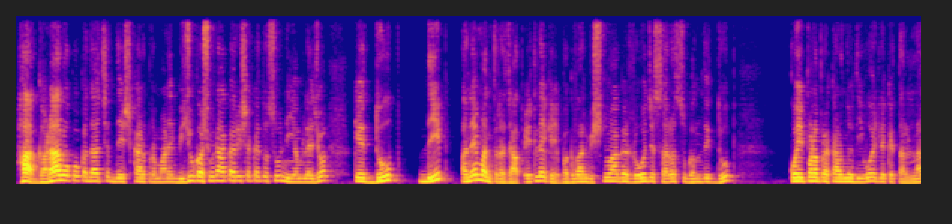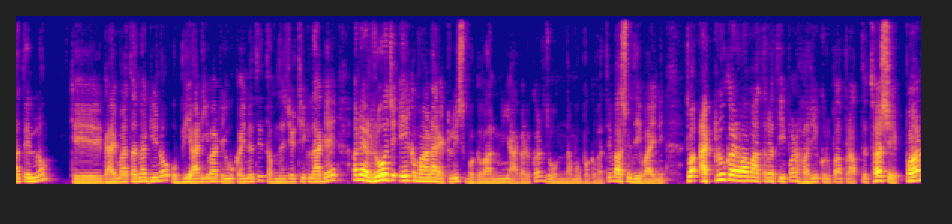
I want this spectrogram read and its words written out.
હા, ઘણા લોકો કદાચ દેશકાળ પ્રમાણે બીજું કશું ના કરી શકે તો શું નિયમ લેજો? કે ધૂપ, દીપ અને મંત્ર જાપ. એટલે કે ભગવાન વિષ્ણુ આગળ રોજ સરસ સુગંધિત ધૂપ, કોઈ પણ પ્રકારનો દીવો એટલે કે તલના તેલનો કે ગાય માતાના ઘીનો ઊભી આડી વાટ એવું કંઈ નથી, તમને જે ઠીક લાગે. અને રોજ એક માળા એટલીસ્ટ ભગવાનની આગળ કરજો. ઓમ નમો ભગવતે વાસુદેવાયની. તો આટલું કરવા માત્રથી પણ હરિકૃપા પ્રાપ્ત થશે. પણ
